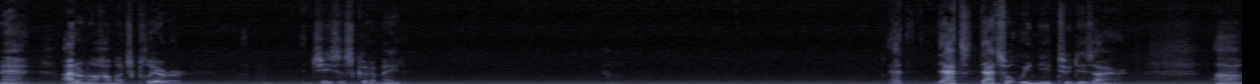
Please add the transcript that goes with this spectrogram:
Man, I don't know how much clearer Jesus could have made it. That, that's, that's what we need to desire. Uh,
